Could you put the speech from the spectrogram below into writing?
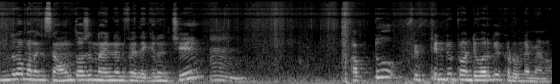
ఇందులో మనకి seven thousand nine nine five దగ్గర నుంచి. Up to fifteen to twenty వరకు ఇక్కడ ఉన్నాయి మేడం.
